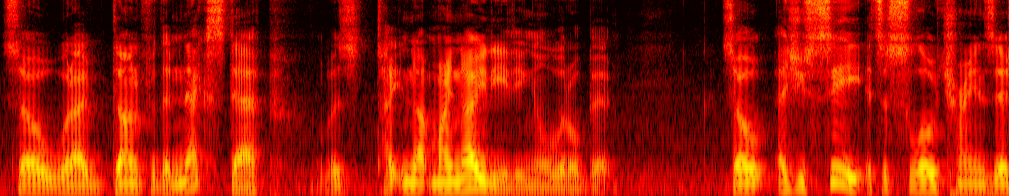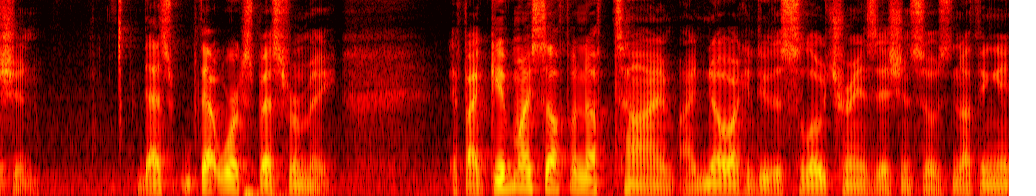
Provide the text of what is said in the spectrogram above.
So, what I've done for the next step was tighten up my night eating a little bit. So as you see, it's a slow transition. That's that works best for me. If I give myself enough time, I know I can do the slow transition so it's nothing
